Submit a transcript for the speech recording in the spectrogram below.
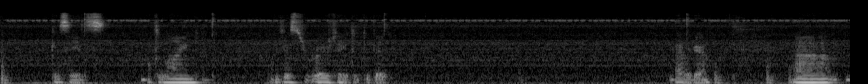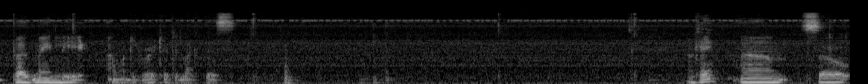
You can see it's not aligned. I just rotate it a bit. There we go. Uh, but mainly I want it rotated like this. Okay, um, so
